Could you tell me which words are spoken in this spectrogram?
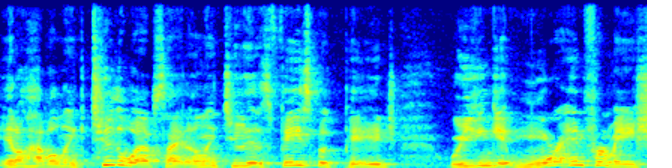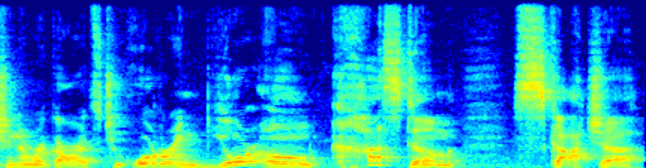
It'll have a link to the website, a link to his Facebook page, where you can get more information in regards to ordering your own custom Scotcha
